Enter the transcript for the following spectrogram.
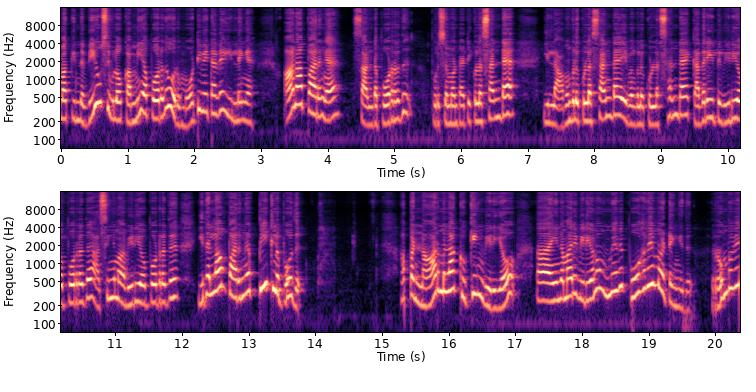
நமக்கு இந்த வியூஸ் இவ்வளோ கம்மியாக போகிறது ஒரு மோட்டிவேட்டாகவே இல்லைங்க. ஆனால் பாருங்கள் சண்டை போடுறது புருஷ மொண்டாட்டிக்குள்ளே சண்டை இல்லை அவங்களுக்குள்ள சண்டை இவங்களுக்குள்ள சண்டை கதறிட்டு வீடியோ போடுறது அசிங்கமாக வீடியோ போடுறது இதெல்லாம் பாருங்கள் பீக்கில் போகுது. அப்போ நார்மலாக குக்கிங் வீடியோ இந்த மாதிரி வீடியோலாம் உண்மையாகவே போகவே மாட்டேங்குது. ரொம்பவே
